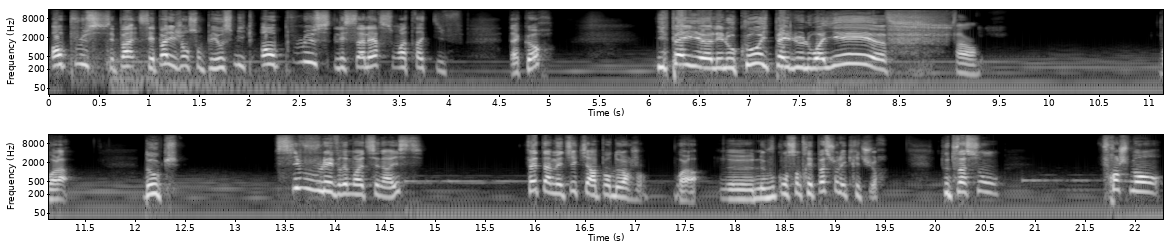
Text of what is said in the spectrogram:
En plus, c'est pas, pas les gens sont payés au SMIC. En plus, les salaires sont attractifs. D'accord Il paye euh, les locaux, il paye le loyer. Euh, enfin. voilà. Donc, si vous voulez vraiment être scénariste, faites un métier qui rapporte de l'argent. Voilà. Ne, vous concentrez pas sur l'écriture. De toute façon, franchement,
